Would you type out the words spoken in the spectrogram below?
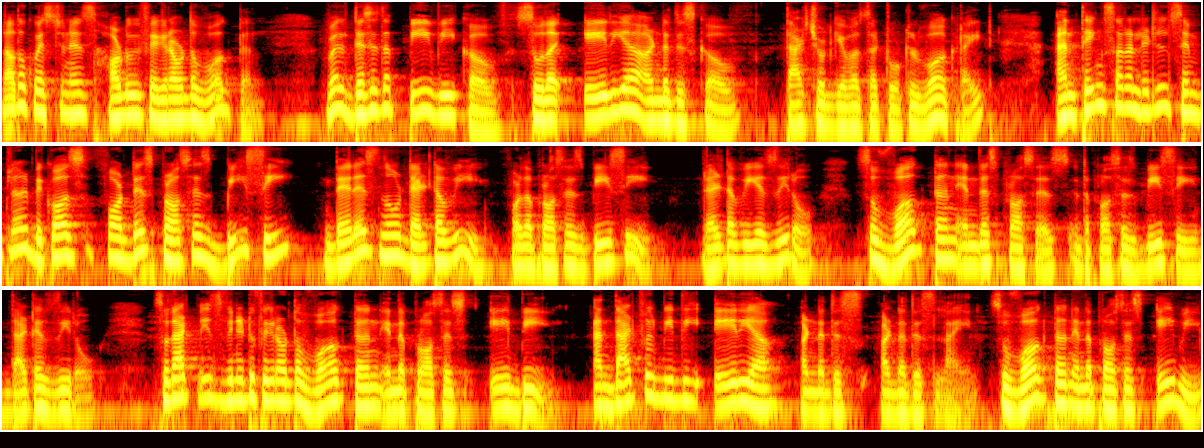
Now the question is, how do we figure out the work done? Well, this is a PV curve. So the area under this curve, that should give us the total work, right? And things are a little simpler because for this process BC, there is no delta V for the process BC. Delta V is zero. So work done in this process, in the process BC, that is zero. So that means we need to figure out the work done in the process AB and that will be the area under this under this line. So work done in the process AB,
